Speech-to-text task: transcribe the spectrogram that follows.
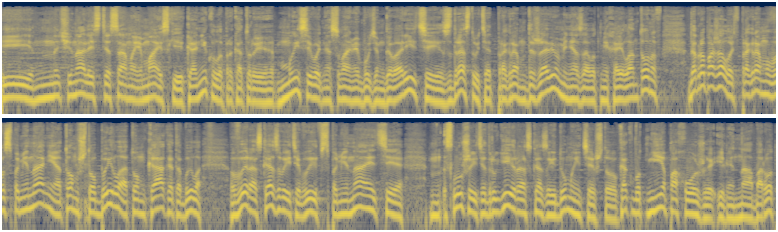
И начинались те самые майские каникулы, про которые мы сегодня с вами будем говорить. И здравствуйте, это программа «Дежавю». Меня зовут Михаил Антонов. Добро пожаловать в программу воспоминаний о том, что было, о том, как это было. Вы рассказываете, вы вспоминаете, слушаете другие рассказы и думаете, что как вот не похоже или наоборот,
